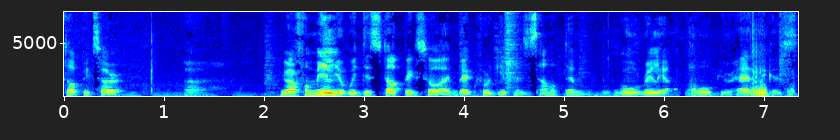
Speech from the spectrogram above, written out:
topics are. Uh, you are familiar with these topics, so I beg forgiveness. Some of them go really above your head because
